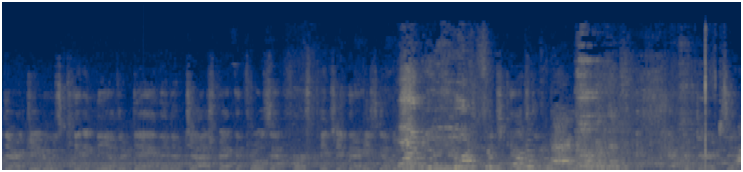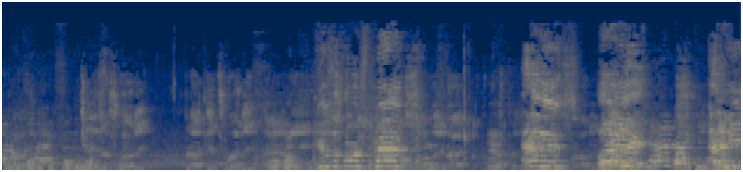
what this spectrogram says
know Derek Jeter was kidding the other day that if Josh Beckett throws that first pitch in there, he's going to be swinging it. and pitch count's going to be red after Derek's at bat. Jeter's ready. Beckett's ready. Here's the first pitch. Sunday night. The first pitch. And it's hit. And he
